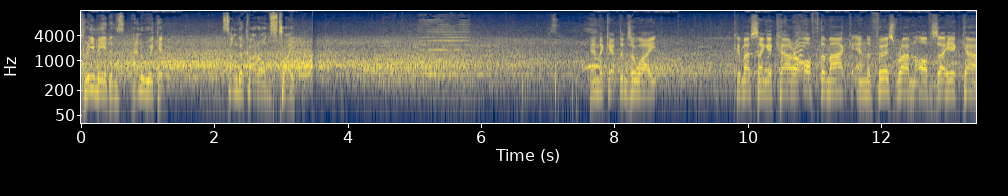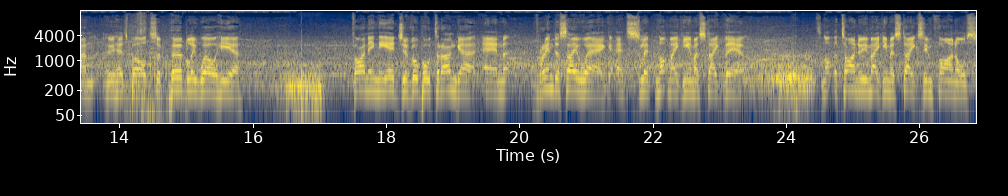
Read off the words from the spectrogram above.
three maidens, and a wicket. Sangakkara on strike. And the captain's away. Kumar Sangakkara off the mark and the first run off Zaheer Khan who has bowled superbly well here. Finding the edge of Upul Tharanga and Virender Sehwag at slip, not making a mistake there. It's not the time to be making mistakes in finals.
